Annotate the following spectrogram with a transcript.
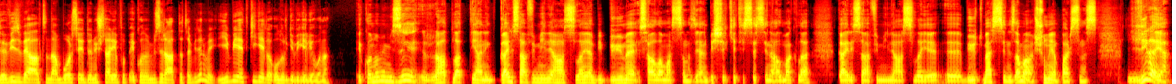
döviz ve altından borsaya dönüşler yapıp ekonomimizi rahatlatabilir mi? İyi bir etki gel olur gibi geliyor bana. Ekonomimizi rahatlat yani gayri safi milli hasılaya bir büyüme sağlamazsınız. Yani bir şirket hissesini almakla gayri safi milli hasılayı e, büyütmezsiniz ama şunu yaparsınız. Liraya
